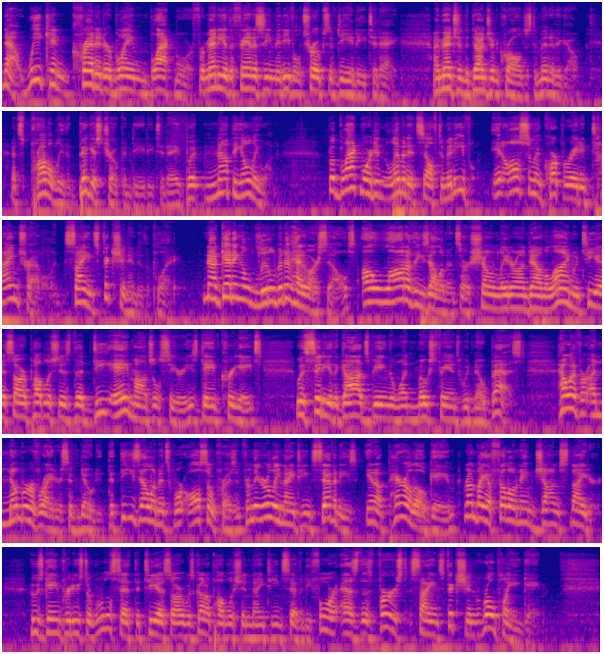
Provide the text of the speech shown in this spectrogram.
Now, we can credit or blame Blackmoor for many of the fantasy medieval tropes of D&D today. I mentioned the dungeon crawl just a minute ago. That's probably the biggest trope in D&D today, but not the only one. But Blackmoor didn't limit itself to medieval. It also incorporated time travel and science fiction into the play. Now, getting a little bit ahead of ourselves, a lot of these elements are shown later on down the line when TSR publishes the DA module series Dave creates, with City of the Gods being the one most fans would know best. However, a number of writers have noted that these elements were also present from the early 1970s in a parallel game run by a fellow named John Snider, whose game produced a rule set that TSR was going to publish in 1974 as the first science fiction role playing game.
